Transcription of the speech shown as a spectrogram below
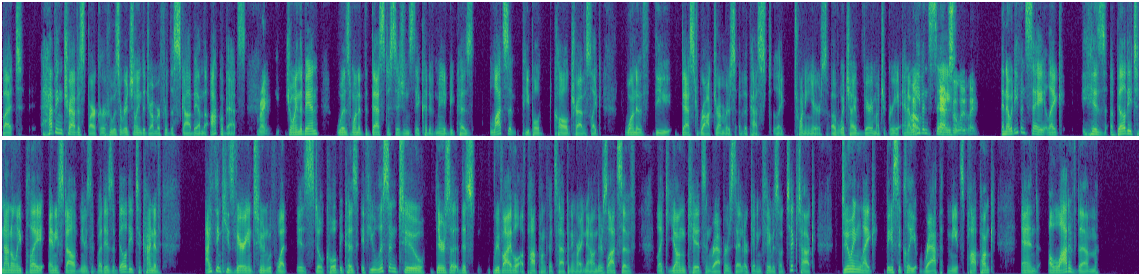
But having Travis Barker, who was originally the drummer for the ska band, the Aquabats, right. join the band was one of the best decisions they could have made because lots of people call Travis like one of the best rock drummers of the past like 20 years, of which I very much agree. And I would Oh, even say, Absolutely. And I would even say, like, his ability to not only play any style of music, but his ability to kind of, I think he's very in tune with what is still cool. Because if you listen to, there's a this revival of pop punk that's happening right now, and there's lots of like young kids and rappers that are getting famous on TikTok, doing like basically rap meets pop punk, and a lot of them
